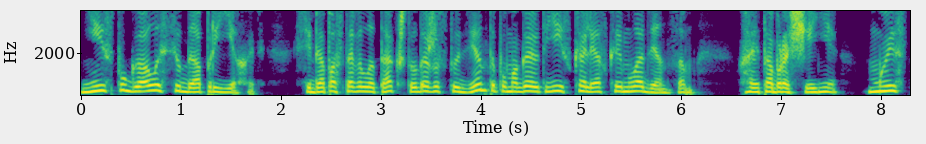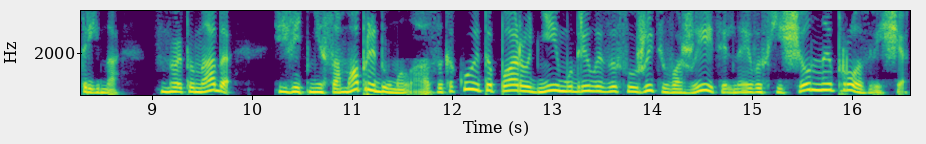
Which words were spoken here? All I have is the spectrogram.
Не испугалась сюда приехать. Себя поставила так, что даже студенты помогают ей с коляской и младенцем. А это обращение «маэстрина». Но это надо. И ведь не сама придумала, а за какую-то пару дней умудрилась заслужить уважительное и восхищенное прозвище,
